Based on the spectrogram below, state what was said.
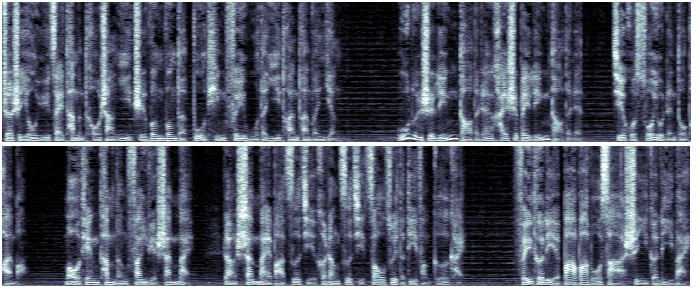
这是由于在他们头上一直嗡嗡的不停飞舞的一团团蚊蝇。无论是领导的人还是被领导的人，几乎所有人都盼望，某天他们能翻越山脉，让山脉把自己和让自己遭罪的地方隔开。腓特烈·巴巴罗萨是一个例外。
